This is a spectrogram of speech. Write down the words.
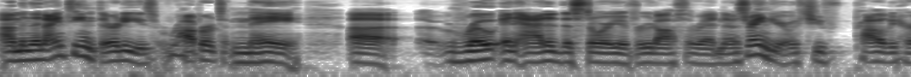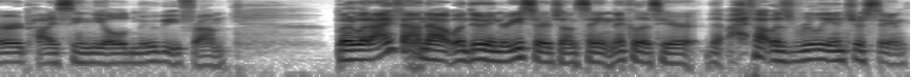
Um, in the 1930s, Robert May uh, wrote and added the story of Rudolph the Red-Nosed Reindeer, which you've probably heard, probably seen the old movie from. But what I found out when doing research on St. Nicholas here that I thought was really interesting,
